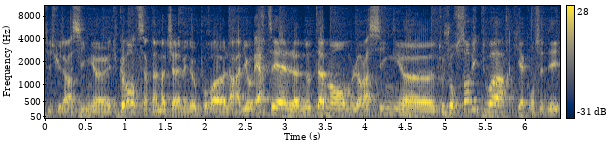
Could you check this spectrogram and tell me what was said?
Tu suis le Racing euh, et tu commentes certains matchs à la Méno pour euh, la radio RTL, notamment le Racing euh, toujours sans victoire qui a concédé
